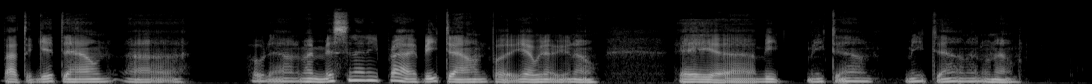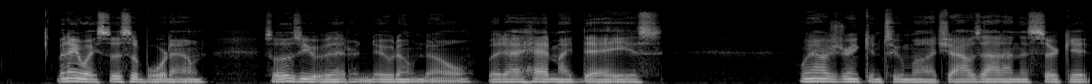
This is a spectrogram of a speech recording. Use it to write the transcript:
about to get down. Uh, oh down. Am I missing any? Probably beat down. But yeah, we don't. You know, a uh, meet meet down, meet down. I don't know. But anyway, so this is a bore down. So those of you that are new don't know, but I had my days when I was drinking too much, I was out on this circuit,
